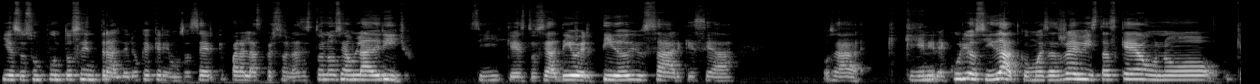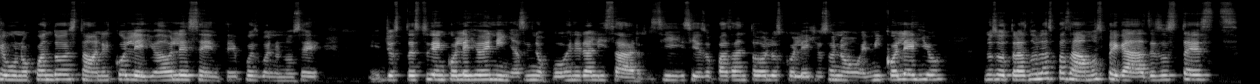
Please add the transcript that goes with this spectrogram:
y eso es un punto central de lo que queremos hacer, que para las personas esto no sea un ladrillo, ¿sí? que esto sea divertido de usar, que sea, o sea, que genere curiosidad, como esas revistas que a uno, que uno cuando estaba en el colegio adolescente, pues bueno, no sé, yo estudié en colegio de niñas y no puedo generalizar si, si eso pasa en todos los colegios o no. En mi colegio, nosotras nos las pasábamos pegadas de esos tests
